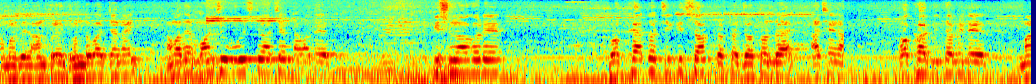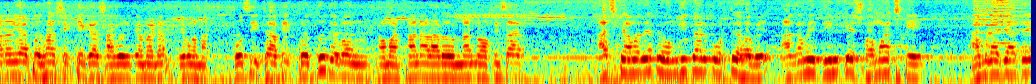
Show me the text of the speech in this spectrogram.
আমাদের আন্তরিক ধন্যবাদ জানাই। আমাদের মঞ্চ উপবিষ্ট আছেন আমাদের কৃষ্ণনগরের প্রখ্যাত চিকিৎসক ডক্টর যতন রায়। আছেন অক্ষয় বিদ্যাপীঠের মাননীয় প্রধান শিক্ষিকা সাগরিকা ম্যাডাম এবং ওসি ট্রাফিক প্রদ্যুৎ এবং আমার থানার আরও অন্যান্য অফিসার। আজকে আমাদেরকে অঙ্গীকার করতে হবে, আগামী দিনকে সমাজকে আমরা যাতে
